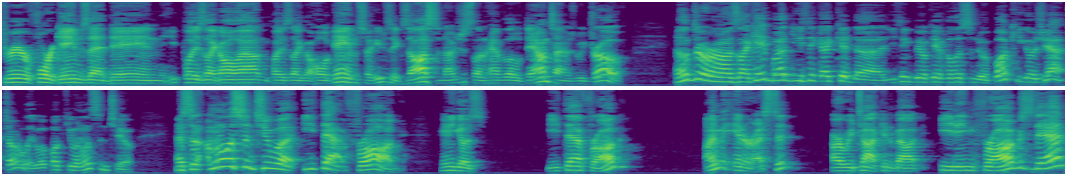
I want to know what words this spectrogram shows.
three or four games that day, and he plays like all out and plays like the whole game, so he was exhausted. And I was just letting him have a little downtime as we drove. I looked over and I was like, "Hey, bud, do you think I could? Uh, you think it'd be okay if I listen to a book?" He goes, "Yeah, totally. What book you want to listen to?" I said, "I'm going to listen to uh, Eat That Frog," and he goes, "Eat that frog? I'm interested. Are we talking about eating frogs, Dad?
